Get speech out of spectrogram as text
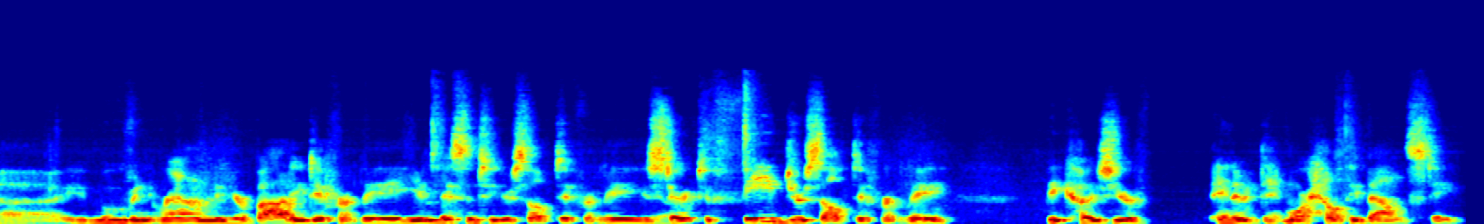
Uh, you're moving around in your body differently. You listen to yourself differently. You Yeah. start to feed yourself differently because you're in a more healthy, balanced state.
